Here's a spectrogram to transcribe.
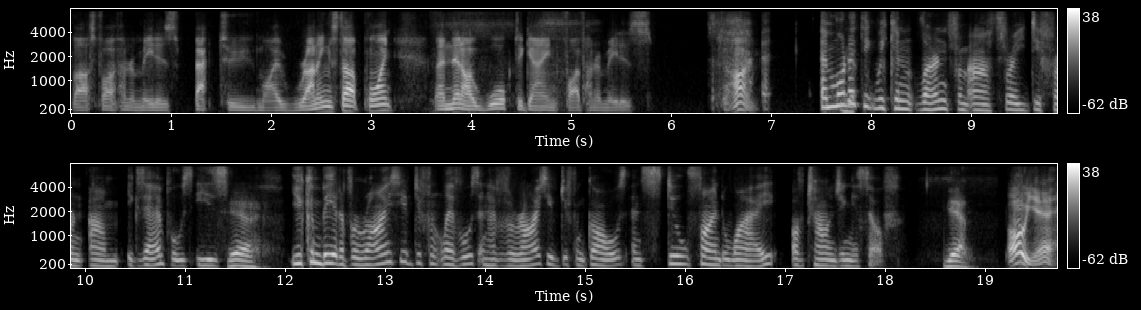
last 500 meters back to my running start point, and then I walked again 500 meters to home. And what yeah. I think we can learn from our three different um, examples is yeah. you can be at a variety of different levels and have a variety of different goals and still find a way of challenging yourself. Yeah. Oh yeah.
